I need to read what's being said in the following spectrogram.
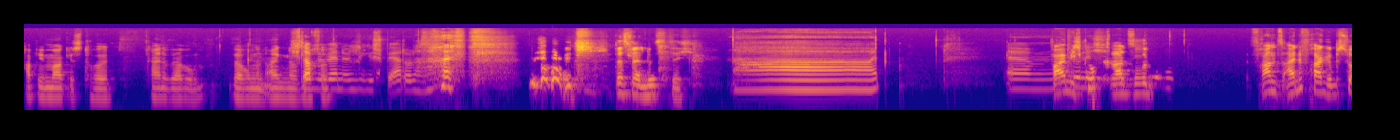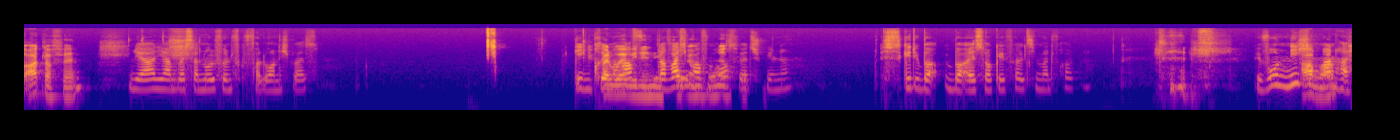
Happy Mark ist toll. Keine Werbung. Werbung in eigener ich glaube, wir Sache. werden irgendwie gesperrt oder so. das wäre lustig. Nein. Ähm, Vor allem, ich gucke gerade so. Franz, eine Frage. Bist du Adler-Fan? Ja, die haben gestern 0-5 verloren, ich weiß. Gegen Bremerhaven. Da war ich mal auf dem. Auswärtsspiel, ne? Es geht über, über Eishockey, falls jemand fragt. Ne? Wir wohnen nicht in Aber- Mannheim.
